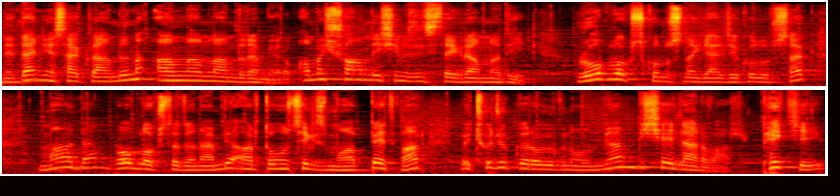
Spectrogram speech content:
neden yasaklandığını anlamlandıramıyorum ama şu anda işimiz Instagram'la değil. Roblox konusuna gelecek olursak madem Roblox'ta dönen bir artı 18 muhabbet var ve çocuklara uygun olmayan bir şeyler var. Peki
